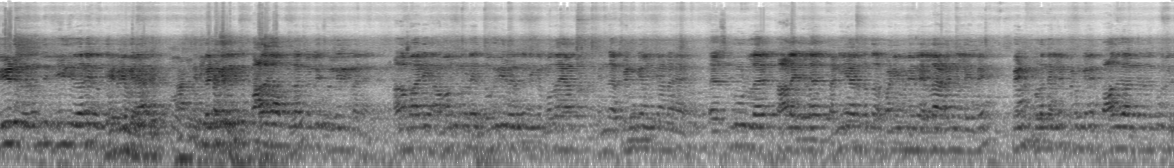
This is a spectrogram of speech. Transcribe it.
வீடுல இருந்து வீதி வரை வந்து பெண்களுக்கு பெண்களுக்கு பாதுகாப்புலாம் சொல்லி சொல்லியிருக்காங்க அது மாதிரி அவங்களுடைய தொகுதியிலிருந்து நீங்கள் நீங்க முதல்ல இந்த பெண்களுக்கான ஸ்கூலில் காலேஜில் தனியார் இடத்துல பணிபுரிகிற எல்லா இடங்கள்லையுமே பெண் குழந்தைகளையும் பெண்களையும் பாதுகாக்கிறதுக்கு ஒரு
